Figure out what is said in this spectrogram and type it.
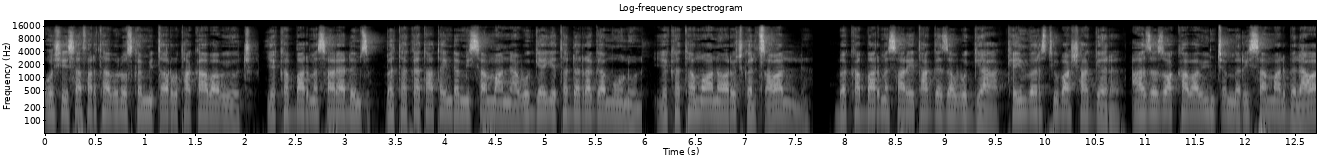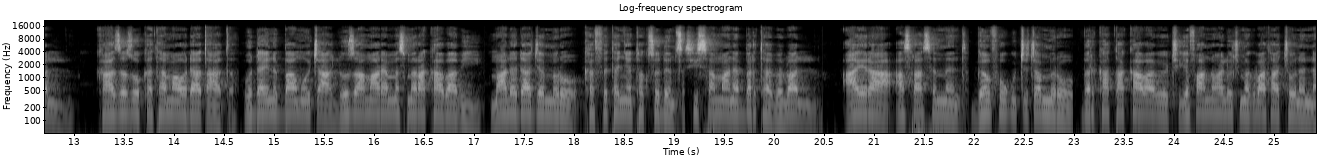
ቆሼ ሰፈር ተብሎ እስከሚጠሩት አካባቢዎች የከባድ መሳሪያ ድምፅ በተከታታይ እንደሚሰማና ውጊያ እየተደረገ መሆኑን የከተማዋ ነዋሪዎች ገልጸዋል። በከባድ መሳሪያ የታገዘው ውጊያ ከዩኒቨርሲቲው ባሻገር አዘዞ አካባቢም ጭምር ይሰማል ብለዋል። ከአዘዞ ከተማ ወደ አጣጥ ወደ አይንባ መውጫ ሎዛ ማርያም መስመር አካባቢ ማለዳ ጀምሮ ከፍተኛ የተኩስ ድምፅ ሲሰማ ነበር ተብሏል። አይራ 18 ገንፎ ጉጭ ጨምሮ በርካታ አካባቢዎች የፋኖ ኃይሎች መግባታቸውንና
